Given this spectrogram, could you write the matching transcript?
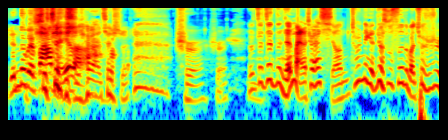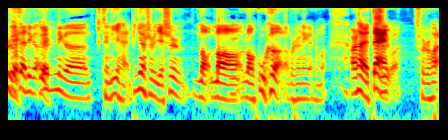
人都被挖没了，确实。是是。这这这人买的确实还行，就是那个热苏斯对吧？确实是在那个那个挺厉害，毕竟是也是老老老顾客了，不是那个什么，而他也带过，说实话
